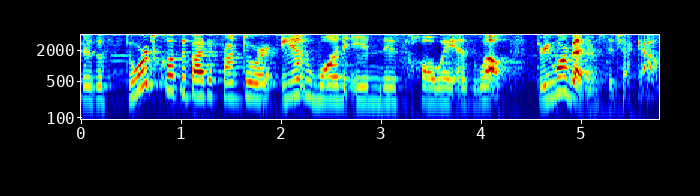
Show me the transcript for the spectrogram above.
There's a storage closet by the front door and one in this hallway as well. Three more bedrooms to check out.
